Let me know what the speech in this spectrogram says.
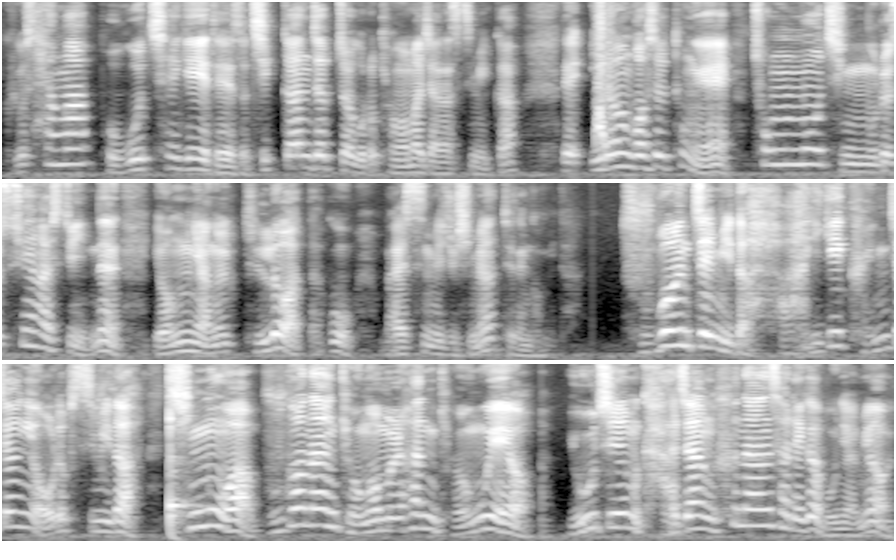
그리고 상하 보고 체계에 대해서 직간접적으로 경험하지 않았습니까? 네, 이런 것을 통해 총무 직무를 수행할 수 있는 역량을 길러왔다고 말씀해 주시면 되는 겁니다. 두 번째입니다. 아, 이게 굉장히 어렵습니다. 직무와 무관한 경험을 한 경우에요. 요즘 가장 흔한 사례가 뭐냐면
